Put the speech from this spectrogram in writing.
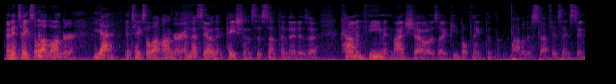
And it takes a lot longer. Yeah. it takes a lot longer and that's the other thing patience is something that is a common theme in my show is like people think that a lot of this stuff is instant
